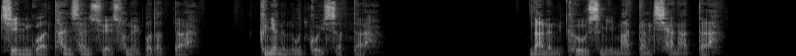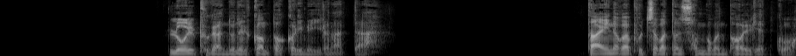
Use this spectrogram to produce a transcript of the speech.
진과 탄산수의 손을 뻗었다. 그녀는 웃고 있었다. 나는 그 웃음이 마땅치 않았다. 롤프가 눈을 껌뻑거리며 일어났다. 다이너가 붙잡았던 손목은 벌겠고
